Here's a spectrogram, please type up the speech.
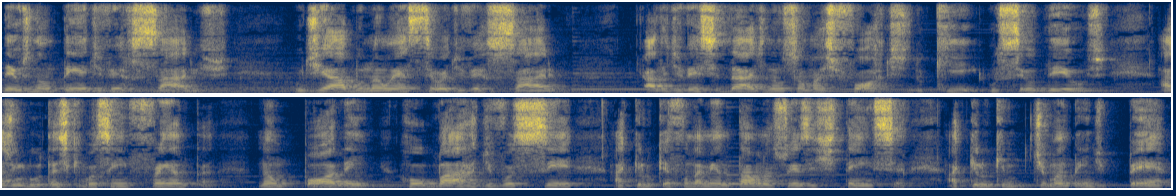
Deus não tem adversários. O diabo não é seu adversário. As adversidades não são mais fortes do que o seu Deus. As lutas que você enfrenta não podem roubar de você aquilo que é fundamental na sua existência, aquilo que te mantém de pé,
